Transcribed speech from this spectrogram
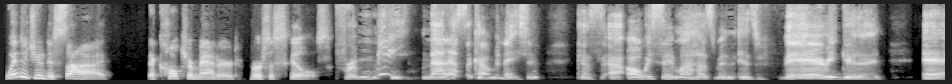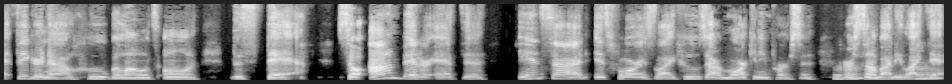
when did you decide that culture mattered versus skills? For me, now that's a combination because I always say my husband is very good at figuring out who belongs on the staff. So I'm better at the inside as far as like who's our marketing person mm-hmm. or somebody like mm-hmm. that.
